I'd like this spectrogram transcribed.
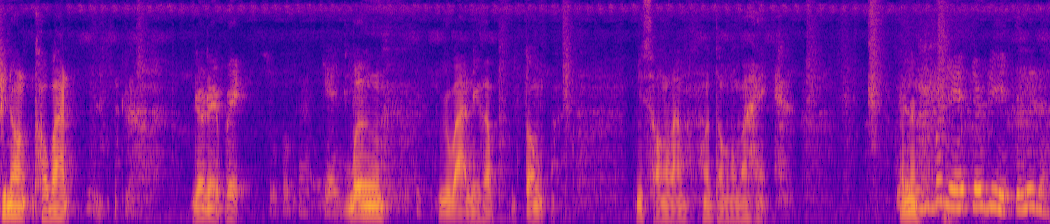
พี่น้องเข้าบ้าน เดี๋ยวได้ไปสุขภาพแกเบิ้งอยู่บ้านนี่ครับ ต้องมีสองหลังมันต้องเอามาให้อันนั้นบ่ได้เจ้าดีตื้อน่ะ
